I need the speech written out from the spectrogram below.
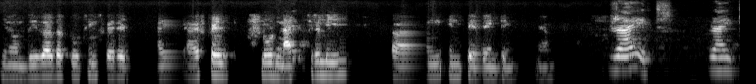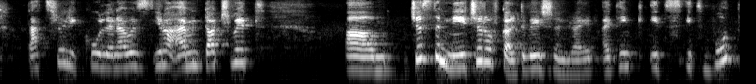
you know these are the two things where it I, I felt flowed naturally in, in parenting. Yeah. Right, right. That's really cool. And I was, you know, I'm in touch with um, just the nature of cultivation, right? I think it's it's both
